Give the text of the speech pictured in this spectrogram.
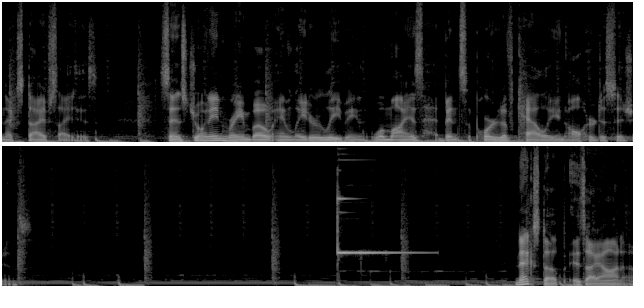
next dive site is. Since joining Rainbow and later leaving, Wamai has been supportive of Kali in all her decisions. Next up is Iana.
